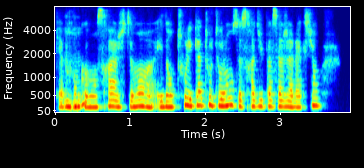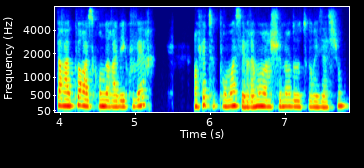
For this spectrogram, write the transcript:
puis après on mhm. commencera justement, et dans tous les cas, tout au long, ce sera du passage à l'action par rapport à ce qu'on aura découvert en fait, pour moi, c'est vraiment un chemin d'autorisation.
